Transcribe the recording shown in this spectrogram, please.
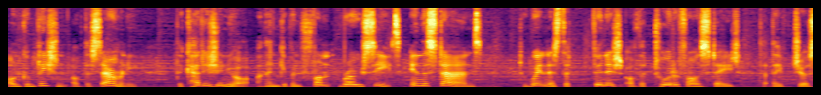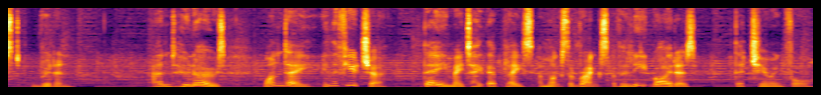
On completion of the ceremony, the Cadet Junior are then given front row seats in the stands to witness the finish of the Tour de France stage that they've just ridden. And who knows, one day, in the future, they may take their place amongst the ranks of elite riders they're cheering for.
